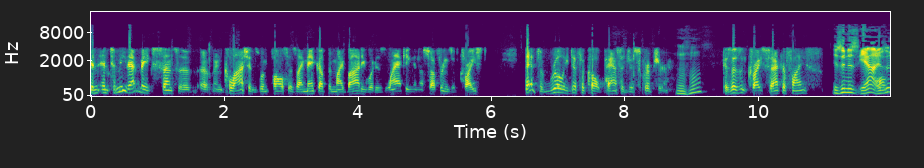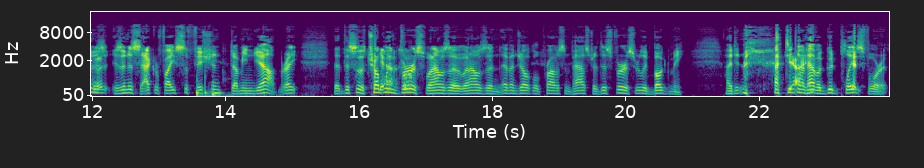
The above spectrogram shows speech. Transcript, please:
And, and to me, that makes sense of, of in Colossians when Paul says, I make up in my body what is lacking in the sufferings of Christ. That's a really difficult passage of Scripture. Because mm-hmm. isn't Christ's sacrifice? Isn't his yeah? Isn't his, isn't his sacrifice sufficient? I mean, yeah, right that this was a troubling yeah, verse when I was a when I was an evangelical Protestant pastor. This verse really bugged me. I didn't I did yeah, not have a good place it, for it.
